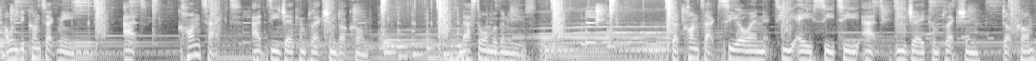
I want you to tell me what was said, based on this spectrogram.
I want you to contact me at contact at djcomplexion.com. That's the one we're going to use. So contact, C O N T A C T, at djcomplexion.com.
